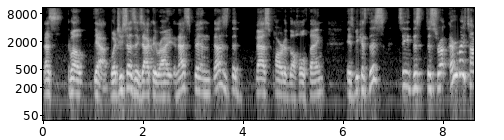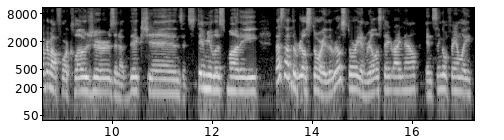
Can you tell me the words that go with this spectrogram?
That's well, yeah. What you said is exactly right, and that's been that is the best part of the whole thing, is because this see this disrupt. Everybody's talking about foreclosures and evictions and stimulus money. That's not the real story. The real story in real estate right now, in single family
